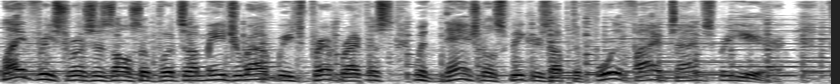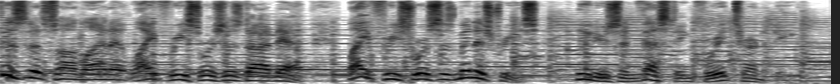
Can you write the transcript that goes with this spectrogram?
Life Resources also puts on major outreach prayer breakfasts with national speakers up to four to five times per year. Visit us online at liferesources.net. Life Resources Ministries, leaders investing for eternity.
